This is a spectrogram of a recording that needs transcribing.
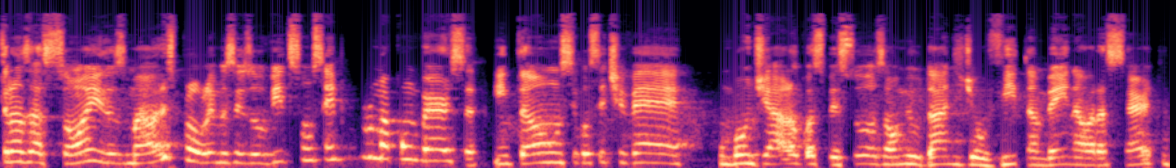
transações, os maiores problemas resolvidos são sempre por uma conversa. Então, se você tiver um bom diálogo com as pessoas, a humildade de ouvir também na hora certa,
